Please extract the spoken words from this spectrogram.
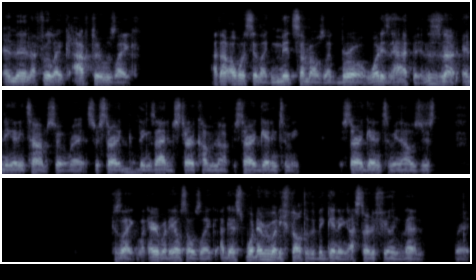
And then I feel like after it was like, I thought I want to say like midsummer. I was like, bro, what is happening? This is not ending anytime soon, right? So it started Mhm. the anxiety just started coming up. It started getting to me. It started getting to me, and I was just because like like everybody else, I was like, I guess what everybody felt at the beginning, I started feeling then, right?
